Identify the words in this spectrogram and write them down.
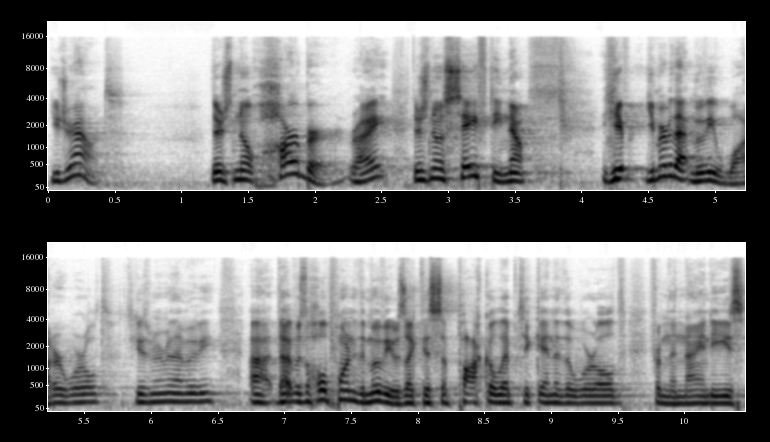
You drown. There's no harbor, right? There's no safety. Now, you, remember that movie Waterworld? Do you guys remember that movie? Uh, that was the whole point of the movie. It was like this apocalyptic end of the world from the 90s,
